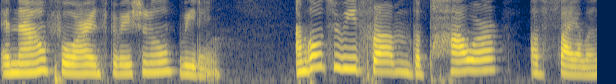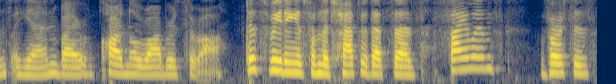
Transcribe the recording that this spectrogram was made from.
And now for our inspirational reading. I'm going to read from The Power of Silence again by Cardinal Robert Sarah. This reading is from the chapter that says Silence versus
